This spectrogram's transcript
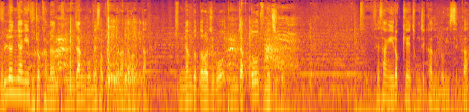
훈련량이 부족하면 당장 몸에서 반응을 한다고 합니다. 중량도 떨어지고 동작도 둔해지고 세상에 이렇게 정직한 운동이 있을까?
